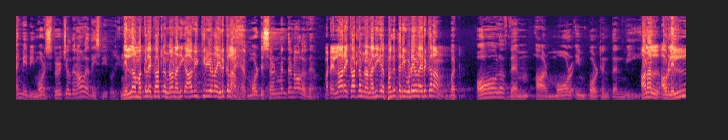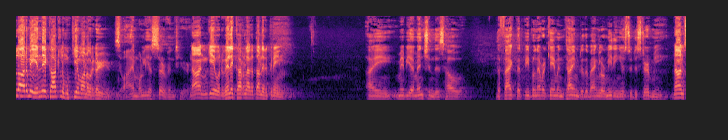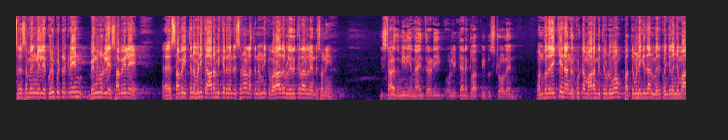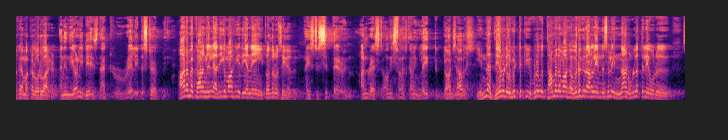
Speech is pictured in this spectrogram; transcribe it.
I may be more spiritual than all of these people here. இந்த எல்லா மக்களை காட்டிலும் நான் அதிக ஆவிக்குரியவனா I இருக்கலாம் have more discernment than all of them. மற்ற எல்லாரை காட்டிலும் நான் அதிக பகுத்தறிவு உடையவனா இருக்கலாம் But all of them are more important than me. ஆனால் அவர்கள் எல்லாருமே என்னை காட்டிலும் முக்கியமானவர்கள் So I'm only a servant here. நான் இங்கே ஒரு வேலைக்காரனாகத்தான் இருக்கிறேன் I maybe I mentioned this how the fact that people never came in time to the Bangalore meeting used to disturb me. நான் சில சமயங்களிலே குறிப்பிட்டிருக்கிறேன் பெங்களூரிலே சபையிலே சபை இத்தனை மணிக்கு ஆரம்பிக்கிறது என்று சொன்னால் அத்தனை மணிக்கு வராதவர்கள் இருக்கிறார்கள் என்று சொன்னேன் You started the meeting at 9:30, only 10 o'clock people stroll in. ஒன்பதரைக்கே நாங்கள் கூட்டம் ஆரம்பித்து விடுவோம் பத்து மணிக்கு தான் கொஞ்சம் கொஞ்சமாக மக்கள் வருவார்கள் And in the early days, that really disturbed me. ஆரம்ப காலங்களில் அதிகமாக இது என்னை தொந்தரவு செய்தது I used to sit there in unrest. All these fellows coming late to God's house. என்ன தேவனுடைய வீட்டுக்கு இவ்வளவு தாமதமாக வருகிறார்கள் என்று சொல்லி நான் உள்ளத்திலே ஒரு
